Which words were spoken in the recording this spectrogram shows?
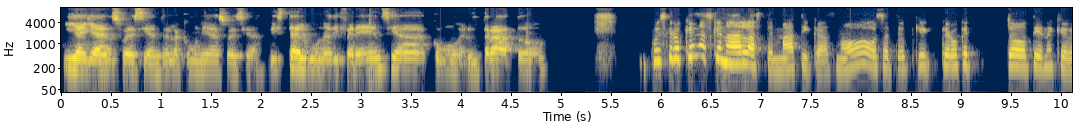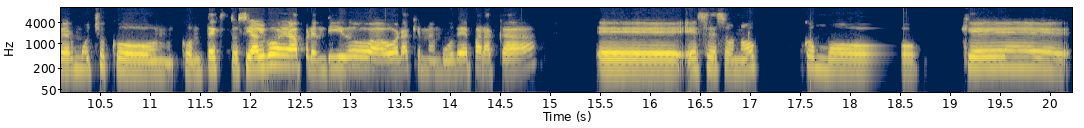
y allá en Suecia, entre la comunidad de Suecia. ¿Viste alguna diferencia? ¿Cómo el trato? Pues creo que más que nada las temáticas, ¿no? O sea, que, creo que todo tiene que ver mucho con contexto. Si algo he aprendido ahora que me mudé para acá, eh, es eso, ¿no? Como que,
